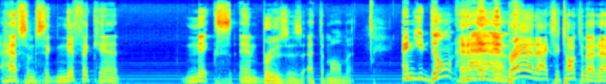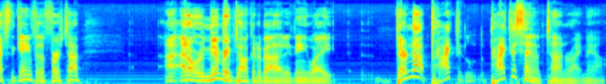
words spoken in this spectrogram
have some significant nicks and bruises at the moment. And you don't And, have and, and Brad actually talked about it after the game for the first time. I, I don't remember him talking about it anyway. They're not practi- practicing a ton right now.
